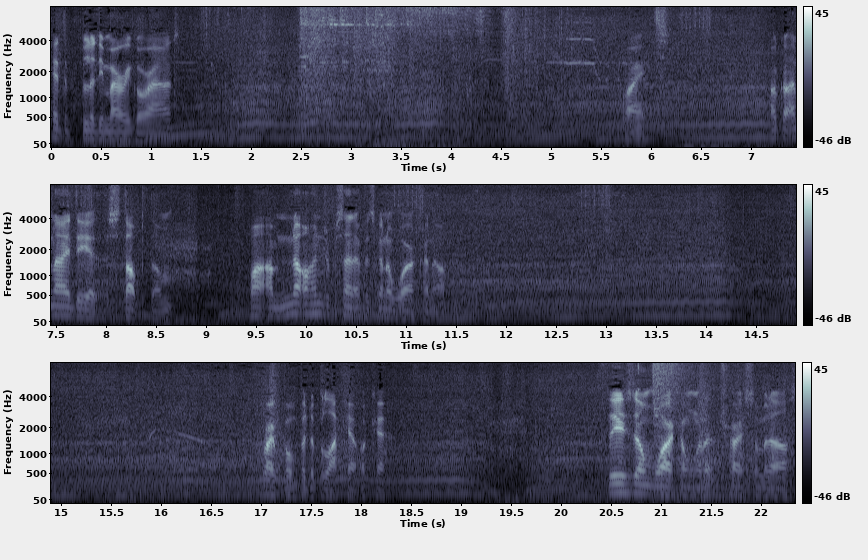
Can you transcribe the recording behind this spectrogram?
Hit the bloody merry-go-round. Right. I've got an idea to stop them. But I'm not 100% if it's going to work or not. Right bumper to blackout, okay. If these don't work, I'm going to try something else.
